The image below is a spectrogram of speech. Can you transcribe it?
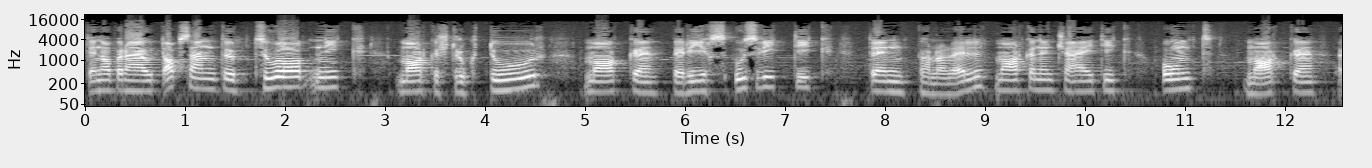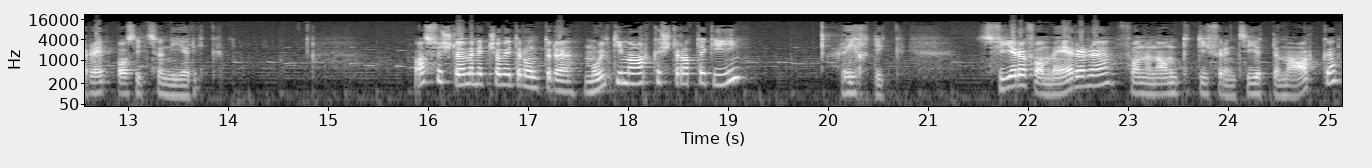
dann aber auch die Absenderzuordnung, Markenstruktur, Markenbereichsausweitung, dann Parallelmarkenentscheidung und Markenrepositionierung. Was verstehen wir jetzt schon wieder unter einer Multimarkenstrategie? Richtig. Das Vieren von mehreren voneinander differenzierten Marken,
